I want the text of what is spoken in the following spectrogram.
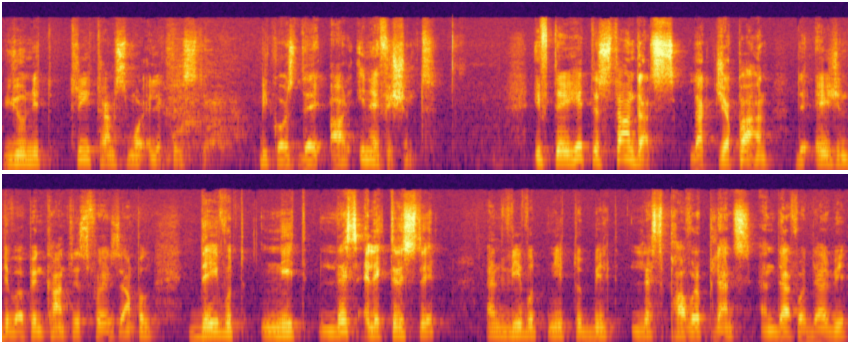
you need three times more electricity because they are inefficient. If they hit the standards like Japan, the Asian developing countries, for example, they would need less electricity and we would need to build less power plants and therefore there will be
